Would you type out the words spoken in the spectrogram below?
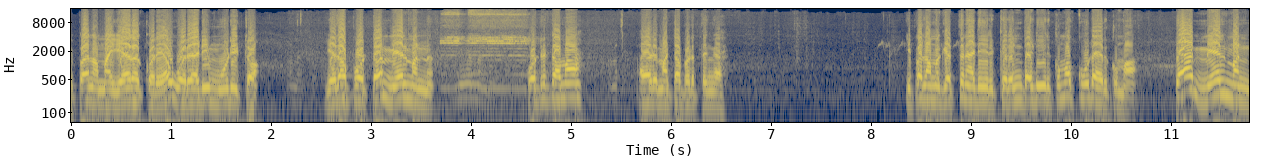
இப்போ நம்ம ஏறக்குறைய ஒரு அடி மூடிட்டோம். எதை போட்டோம்? மேல் மண் போட்டுட்டோமா? அதோட மட்டப்படுத்துங்க. இப்போ நமக்கு எத்தனை அடி இருக்கு? ரெண்டு அடி இருக்குமா? கூட இருக்குமா? இப்ப மேல் மண்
